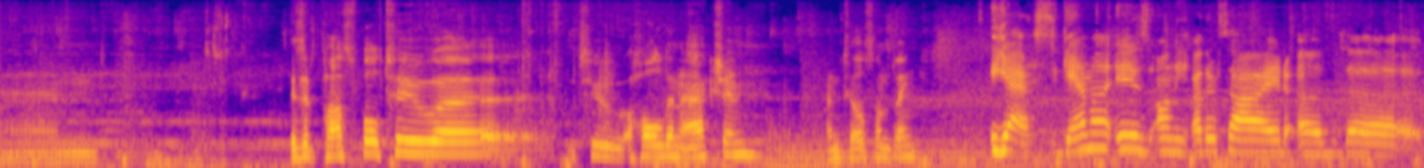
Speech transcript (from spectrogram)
And is it possible to uh, to hold an action until something? Yes, Gamma is on the other side of the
